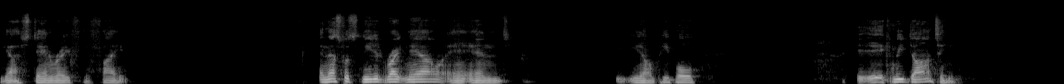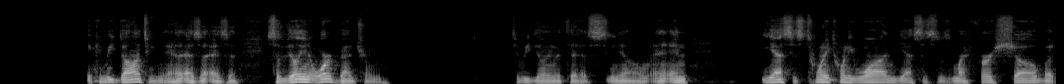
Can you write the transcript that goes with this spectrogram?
You got to stand ready for the fight. And that's what's needed right now. And, and you know, people, it, it, can be daunting. It can be daunting as a, as a civilian or veteran to be dealing with this, you know. And, and yes, it's 2021. Yes, this is my first show, but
